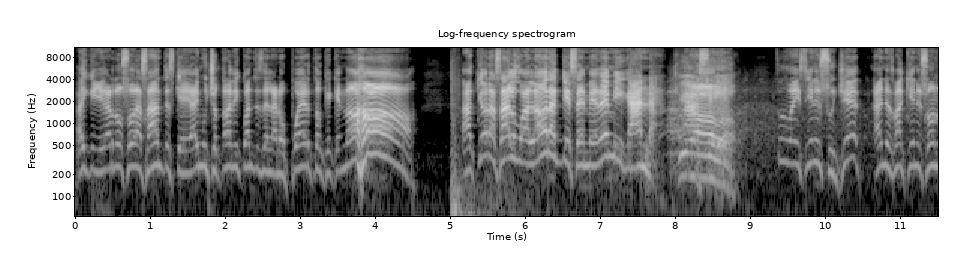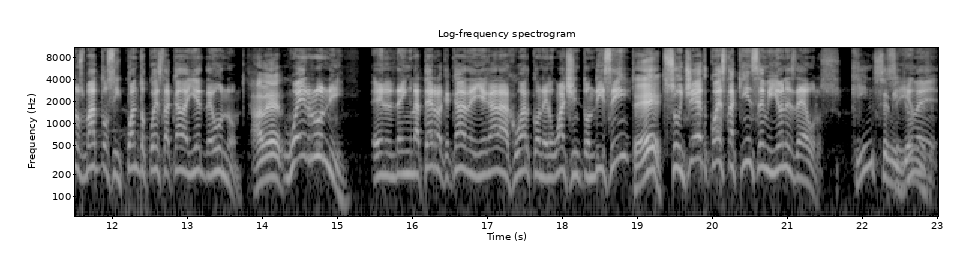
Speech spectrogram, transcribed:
hay que llegar dos horas antes, que hay mucho tráfico antes del aeropuerto, que que no. ¿A qué hora salgo? A la hora que se me dé mi gana. ¿Qué Así. Estos güeyes tienen su jet. Ahí les va quiénes son los vatos y cuánto cuesta cada jet de uno. A ver. Wayne Rooney, el de Inglaterra que acaba de llegar a jugar con el Washington DC. Sí. Su jet cuesta 15 millones de euros. 15 Sí, millones. güey,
